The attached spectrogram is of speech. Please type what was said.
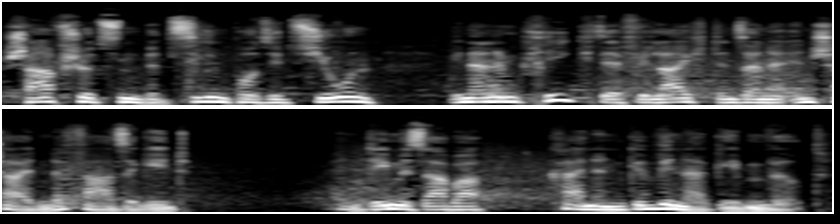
Scharfschützen beziehen Position in einem Krieg, der vielleicht in seine entscheidende Phase geht, in dem es aber keinen Gewinner geben wird.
